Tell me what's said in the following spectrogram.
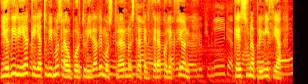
Yo diría que ya tuvimos la oportunidad de mostrar nuestra tercera colección, que es una primicia.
